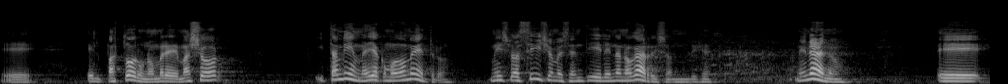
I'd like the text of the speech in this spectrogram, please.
Eh, el pastor, un hombre mayor, y también medía como dos metros. Me hizo así, yo me sentí el enano Garrison. Dije, enano. Eh,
